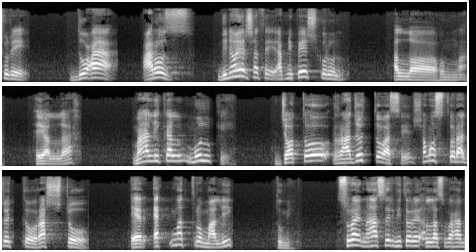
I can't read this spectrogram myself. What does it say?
সুরে দোয়া, আরজ, বিনয়ের সাথে আপনি পেশ করুন। আল্লাহ হে আল্লাহ, মালিকাল মুলকে, যত রাজত্ব আছে, সমস্ত রাজত্ব রাষ্ট্র, এর একমাত্র মালিক তুমি। সুরায় নাসের ভিতরে আল্লাহ সুবাহান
